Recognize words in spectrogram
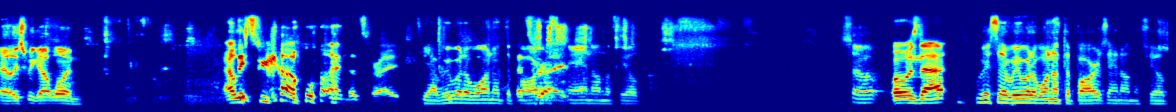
At least we got one. At least we got one. That's right. Yeah, we would have won at the That's bars right. and on the field. So What was that? we said we would have won at the bars and on the field.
